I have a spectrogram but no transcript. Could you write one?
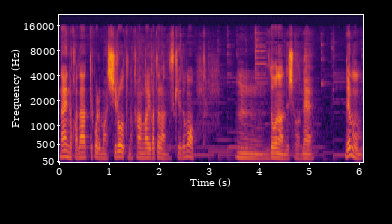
ないのかなってこれまあ素人の考え方なんですけれどもうんどうなんでしょうね。でも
